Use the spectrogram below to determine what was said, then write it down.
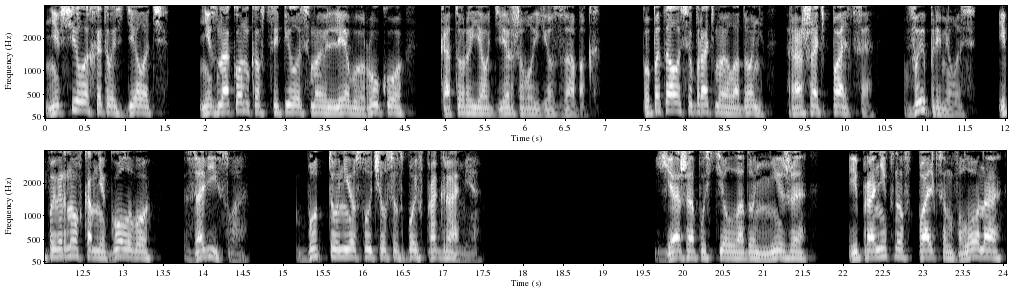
Не в силах этого сделать, незнакомка вцепилась в мою левую руку, которой я удерживал ее за бок. Попыталась убрать мою ладонь, рожать пальцы, выпрямилась и, повернув ко мне голову, зависла, будто у нее случился сбой в программе. Я же опустил ладонь ниже и, проникнув пальцем в лона,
